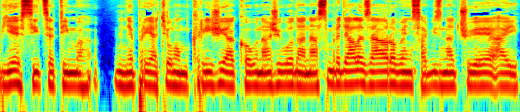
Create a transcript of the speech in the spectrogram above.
je síce tým nepriateľom kryžiakov na život a na smrť, ale zároveň sa vyznačuje aj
